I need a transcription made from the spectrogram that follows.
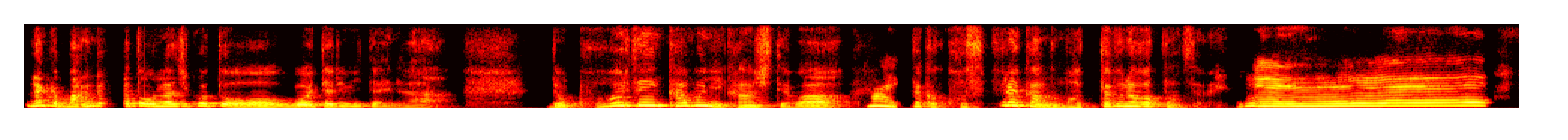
なんか漫画と同じことを動いてるみたいな。でも、ゴールデンカムに関しては、はい。なんかコスプレ感が全くなかったんですよね。へー。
